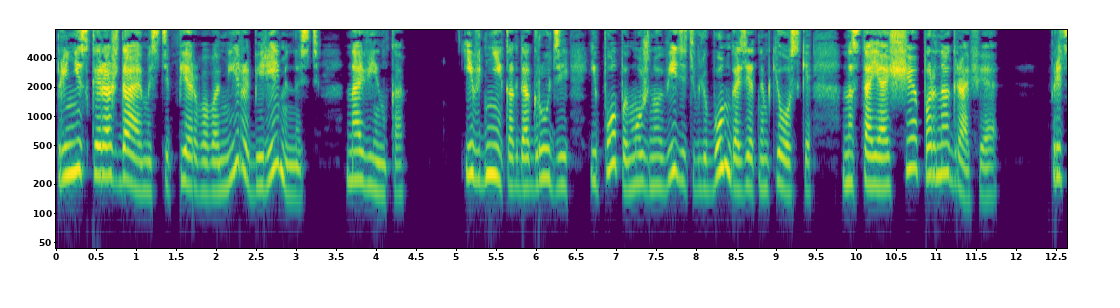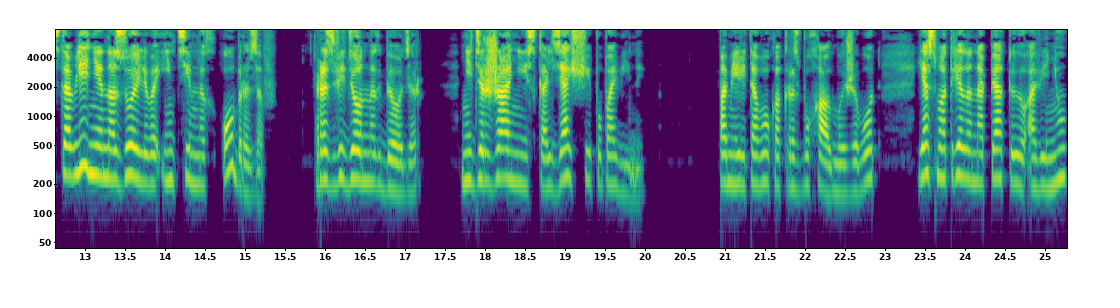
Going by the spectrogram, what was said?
При низкой рождаемости первого мира беременность — новинка. И в дни, когда груди и попы можно увидеть в любом газетном киоске, настоящая порнография представление назойливо интимных образов, разведенных бедер, недержание скользящей пуповины. По мере того, как разбухал мой живот, я смотрела на Пятую авеню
